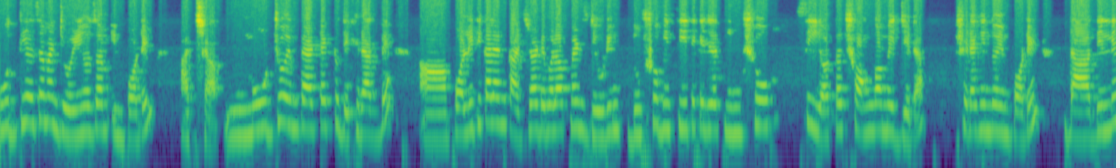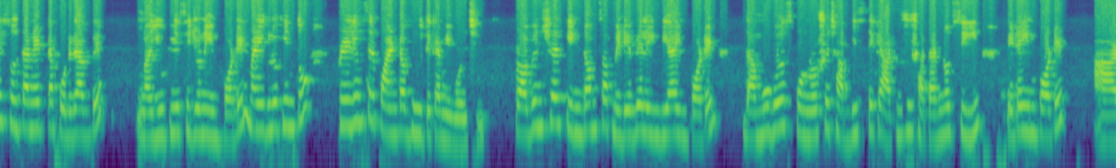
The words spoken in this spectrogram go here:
বুদ্ধিজম অ্যান্ড জৈনিজম ইম্পর্টেন্ট আচ্ছা মৌর্য এম্পায়ারটা একটু দেখে রাখবে। Political and cultural development during দুশো বিসি থেকে যেটা তিনশো সি অর্থাৎ সঙ্গমের যেটা, সেটা কিন্তু ইম্পর্টেন্ট দা, দিল্লি সুলতানেরটা পড়ে রাখবে ইউপিএসসির জন্য ইম্পর্টেন্ট মানে এগুলো কিন্তু প্রিলিমস এর পয়েন্ট অফ ভিউ থেকে আমি বলছি। Provincial kingdoms of medieval India important the Mughals পনেরোশো ছাব্বিশ থেকে আঠারোশো সাতান্ন সি এটা ইম্পর্টেন্ট আর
